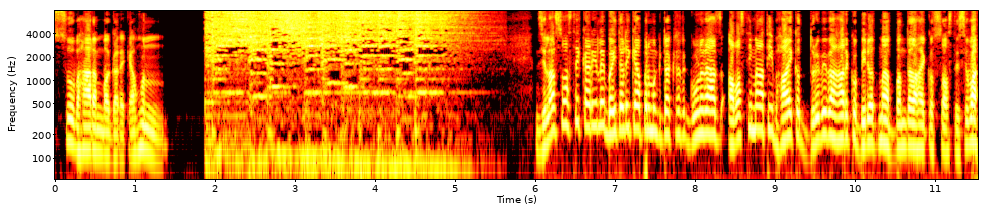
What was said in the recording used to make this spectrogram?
शुभारम्भ गरेका हुन्। जिल्ला स्वास्थ्य कार्यालय बैतडीका प्रमुख डाक्टर गुणराज अवस्थीमाथि भएको दुर्व्यवहारको विरोधमा बन्द रहेको स्वास्थ्य सेवा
